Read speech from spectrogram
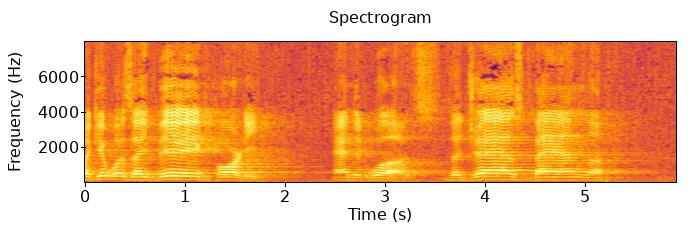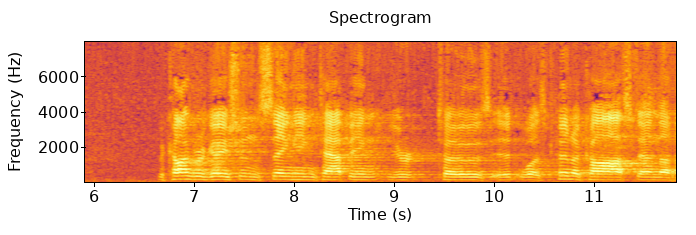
Like it was a big party, and it was. The jazz band, the the congregation singing, tapping your toes. It was Pentecost, and the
